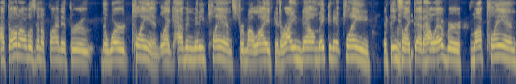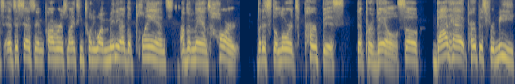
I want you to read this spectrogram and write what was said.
I thought I was going to find it through the word plan, like having many plans for my life and writing down, making it plain and things like that. However, my plans, as it says in Proverbs 19:21, many are the plans of a man's heart, but it's the Lord's purpose that prevails. So God had purpose for me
